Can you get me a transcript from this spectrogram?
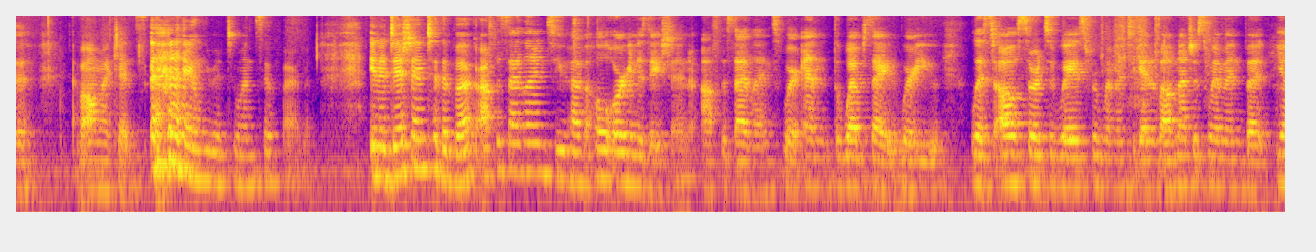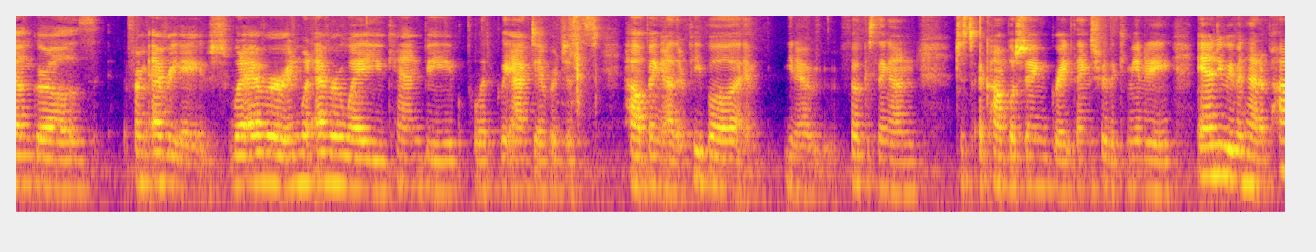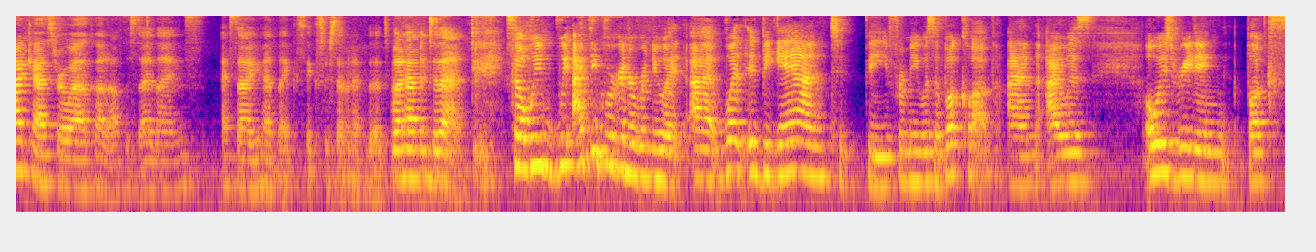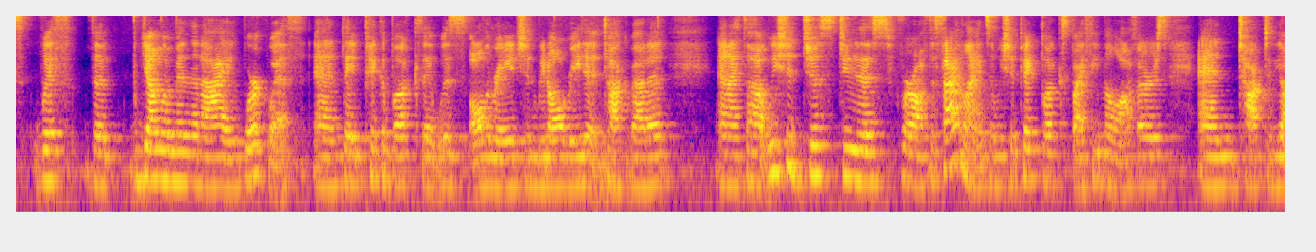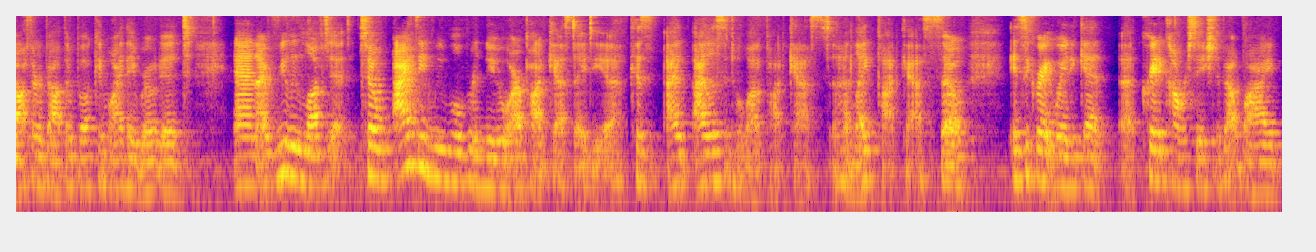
have all my kids. I only read to one so far. But in addition to the book Off the Sidelines, you have a whole organization Off the Sidelines where and the website where you list all sorts of ways for women to get involved, not just women, but young girls from every age, whatever in whatever way you can be politically active or just helping other people and you know focusing on just accomplishing great things for the community. And you even had a podcast for a while called Off the Sidelines I saw you had like six or seven episodes. What happened to that? So we, we I think we're going to renew it. Uh, what it began to be for me was a book club, and I was always reading books with the young women that I work with, and they'd pick a book that was all the rage, and we'd all read it and talk about it. And I thought we should just do this for off the sidelines, and we should pick books by female authors and talk to the author about their book and why they wrote it and I really loved it. So I think we will renew our podcast idea because I, I listen to a lot of podcasts and I like podcasts. So it's a great way to get uh, create a conversation about why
